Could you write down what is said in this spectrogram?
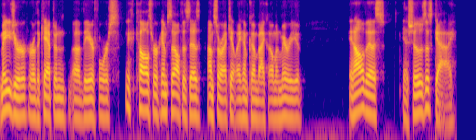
major or the captain of the Air Force calls for himself and says, I'm sorry, I can't let him come back home and marry you. And all this, it shows this guy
